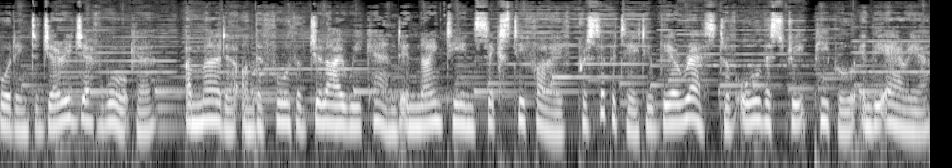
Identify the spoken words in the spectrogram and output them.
According to Jerry Jeff Walker, a murder on the 4th of July weekend in 1965 precipitated the arrest of all the street people in the area.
